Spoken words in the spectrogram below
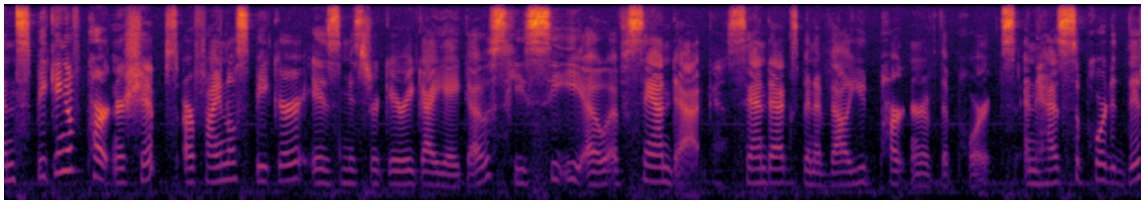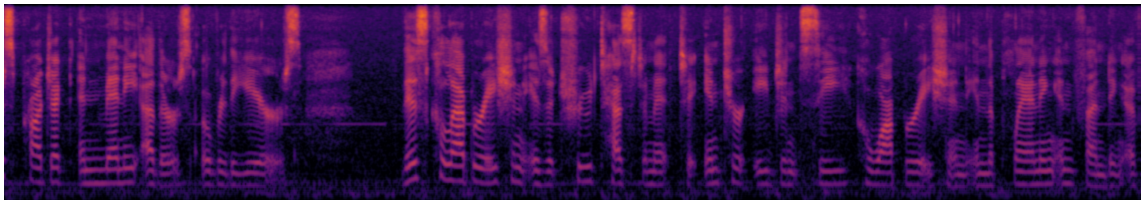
And speaking of partnerships, our final speaker is Mr. Gary Gallegos. He's CEO of Sandag. Sandag's been a valued partner of the ports and has supported this project and many others over the years. This collaboration is a true testament to interagency cooperation in the planning and funding of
